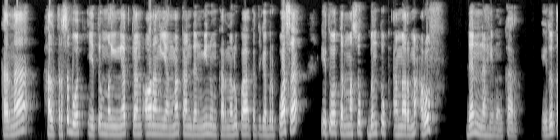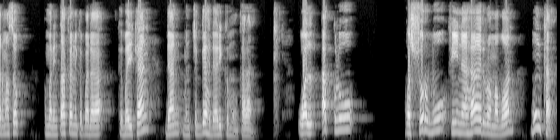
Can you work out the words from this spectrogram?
Karena hal tersebut itu mengingatkan orang yang makan dan minum karena lupa ketika berpuasa itu termasuk bentuk amar ma'ruf dan nahi mungkar. Itu termasuk memerintahkan kepada kebaikan dan mencegah dari kemungkaran wal aklu wasyurbu fi nahari Ramadan munkar.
